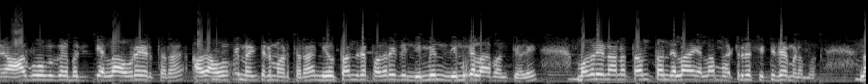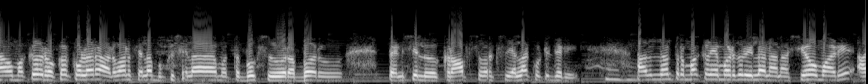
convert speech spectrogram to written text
ಆಗು ಹೋಗುಗಳ ಬಗ್ಗೆ ಎಲ್ಲ ಅವರೇ ಇರ್ತಾರ. ಅದು ಅವರೇ ಮೇಂಟೈನ್ ಮಾಡ್ತಾರ. ನೀವು ತಂದ್ರೆ ಪದ್ರೆ ಇದು ನಿಮ್ಮ ನಿಮ್ಗೆ ಲಾಭ ಅಂತೇಳಿ. ಮೊದಲೇ ನಾನು ತಂದ್ ತಂದೆಲ್ಲ ಎಲ್ಲ ಮಟೀರಿಯಲ್ಸ್ ಇಟ್ಟಿದೆ ಮೇಡಮ್. ನಾವು ಮಕ್ಕಳು ರೊಕ್ಕ ಕೊಳ್ಳಾರ ಅಡ್ವಾನ್ಸ್ ಎಲ್ಲ ಬುಕ್ಸ್ ಎಲ್ಲ ಮತ್ತೆ books rubber pencil crafts works ಎಲ್ಲ ಕೊಟ್ಟಿದ್ದೆ ರೀ ಅದ ನಂತರ ಮಕ್ಕಳು ಏನ್ ಮಾಡಿದ್ರು ಇಲ್ಲ ನಾನು ಶೇವ್ ಮಾಡಿ ಆ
